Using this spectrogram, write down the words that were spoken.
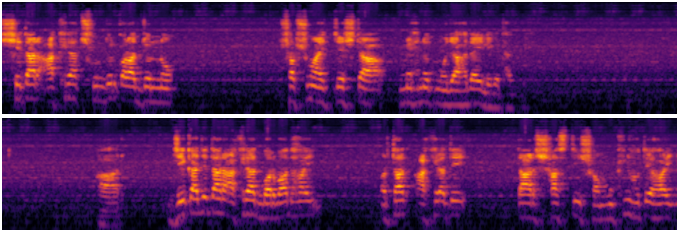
সে তার আখেরাত সুন্দর করার জন্য সবসময় চেষ্টা, মেহনত মোজাহাদাই লেগে থাকবে। আর যে কাজে তার আখেরাত বরবাদ হয়, অর্থাৎ আখেরাতে তার শাস্তির সম্মুখীন হতে হয়,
